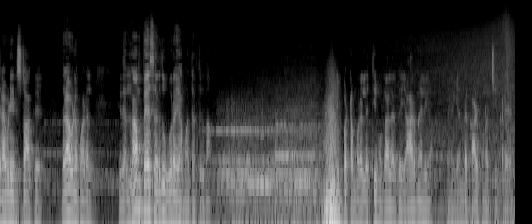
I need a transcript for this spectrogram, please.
திராவிடியன் ஸ்டாக்கு திராவிட மாடல் இதெல்லாம் பேசுறது ஊரை ஏமாத்துறதுக்கு தான். தனிப்பட்ட முறையில் திமுகவில் இருக்க யார் மேலேயும் எனக்கு எந்த காழ்ப்புணர்ச்சியும் கிடையாது.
